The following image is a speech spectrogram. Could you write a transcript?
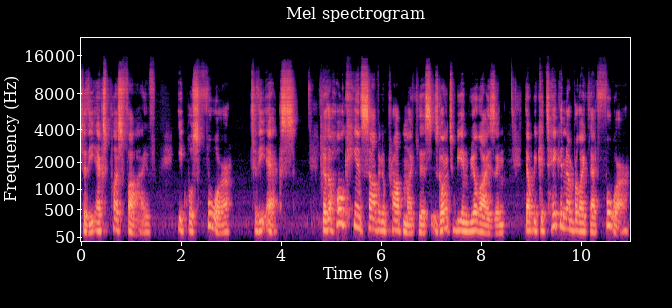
to the x plus 5 equals 4 to the x. Now the whole key in solving a problem like this is going to be in realizing that we could take a number like that 4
